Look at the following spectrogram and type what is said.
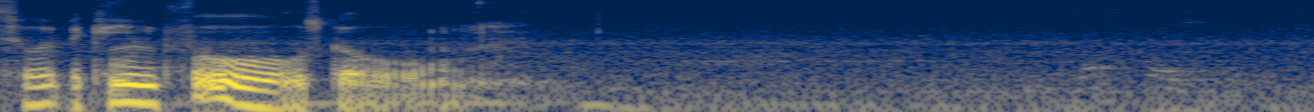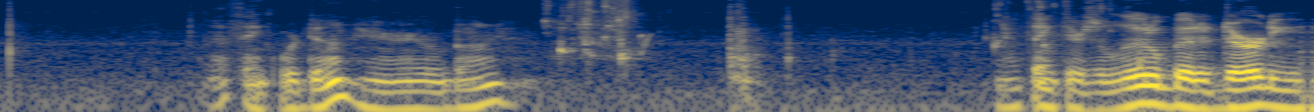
So it became fool's gold. I think we're done here, everybody. I think there's a little bit of dirty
